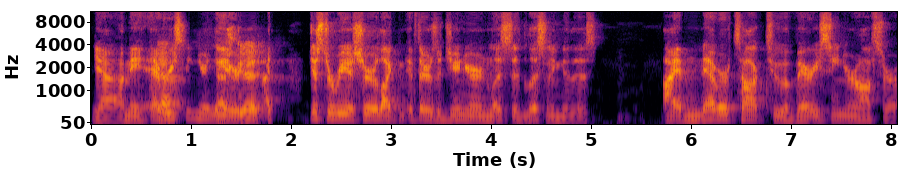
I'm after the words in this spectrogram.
Yeah, I mean, every yeah, senior leader. I, just to reassure, like if there's a junior enlisted listening to this, I have never talked to a very senior officer,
